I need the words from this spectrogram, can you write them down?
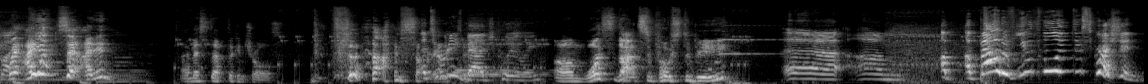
but Wait, I didn't say. I didn't. I messed up the controls. I'm sorry. attorney's badge clearly. Um, what's that supposed to be? Uh, um, a, a bout of youthful indiscretion,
